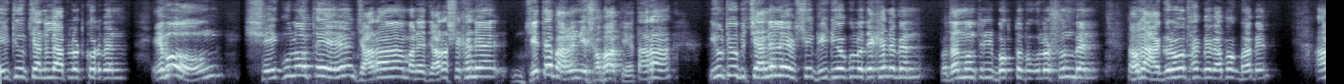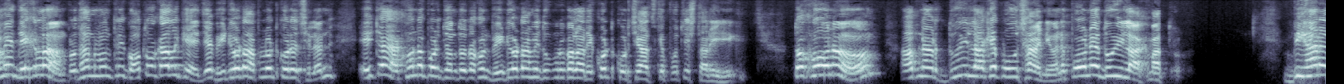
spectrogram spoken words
ইউটিউব চ্যানেলে আপলোড করবেন। এবং সেগুলোতে যারা মানে যারা সেখানে যেতে পারেনি সভাতে, তারা ইউটিউব চ্যানেলে সেই ভিডিওগুলো দেখে নেবেন, প্রধানমন্ত্রীর বক্তব্যগুলো শুনবেন। তাহলে আগ্রহ থাকবে ব্যাপকভাবে। আমি দেখলাম প্রধানমন্ত্রী গতকালকে যে ভিডিওটা আপলোড করেছিলেন এইটা এখনও পর্যন্ত যখন ভিডিওটা আমি দুপুরবেলা রেকর্ড করছি আজকে পঁচিশ তারিখ, তখনও আপনার দুই লাখে পৌঁছায়নি মানে পৌনে দুই লাখ মাত্র। বিহারে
